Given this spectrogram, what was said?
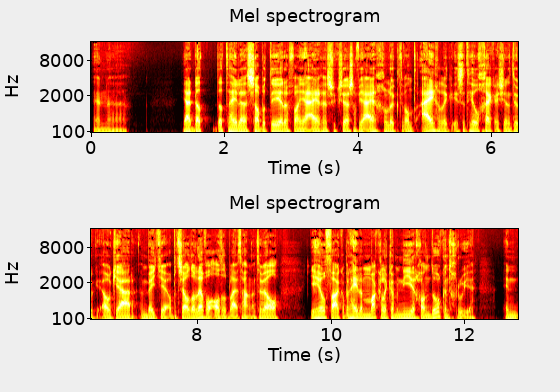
en eh, ja, dat, dat hele saboteren van je eigen succes of je eigen geluk. Want eigenlijk is het heel gek als je natuurlijk elk jaar een beetje op hetzelfde level altijd blijft hangen. Terwijl je heel vaak op een hele makkelijke manier gewoon door kunt groeien. In,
